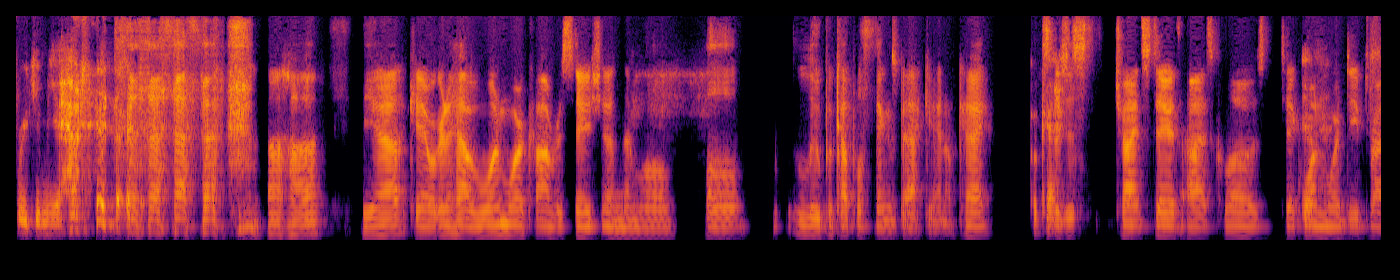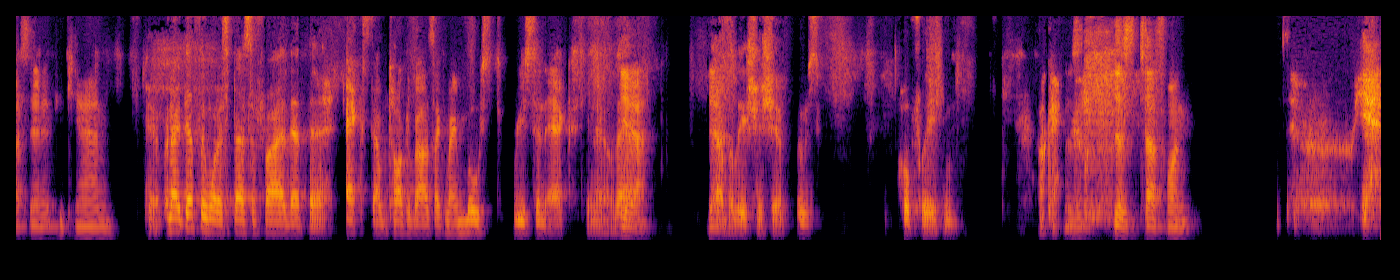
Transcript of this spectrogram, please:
freaking me out. uh huh. Yeah. Okay. We're gonna have one more conversation, and then we'll we'll loop a couple things back in. Okay. Okay. So just try and stay with eyes closed. Take yeah. one more deep breath in if you can. Yeah, but I definitely want to specify that the ex that I'm talking about is like my most recent ex. You know. That, yeah yeah. that relationship. It was hopefully can, okay. This is, this is a tough one. Yeah.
